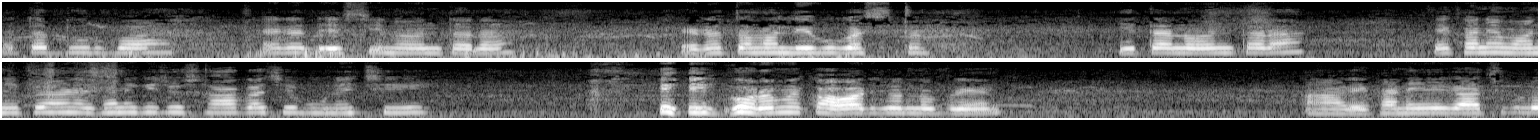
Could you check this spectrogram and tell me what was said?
এটা দুর্বা, এটা দেশি নয়নতারা। এটা তো আমার লেবু গাছটা। এটা নয়নতারা। এখানে মানি প্ল্যান্ট, এখানে কিছু শাক আছে, বুনেছি। এই গরমে খাওয়ার জন্য ফ্রেন্ড আর এখানে এই গাছগুলো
